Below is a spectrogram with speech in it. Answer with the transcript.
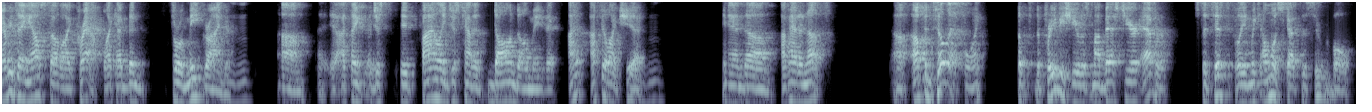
Everything else felt like crap, like I'd been through a meat grinder. Mm-hmm. Um, I think just it finally just kind of dawned on me that I, I feel like shit, mm-hmm. and uh, I've had enough. Uh, up until that point, the, the, previous year was my best year ever statistically, and we almost got to the Super Bowl.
